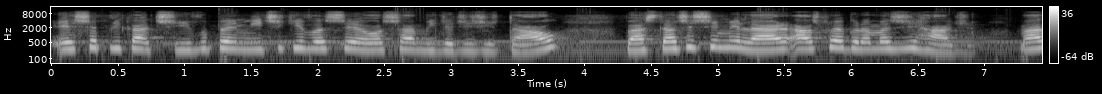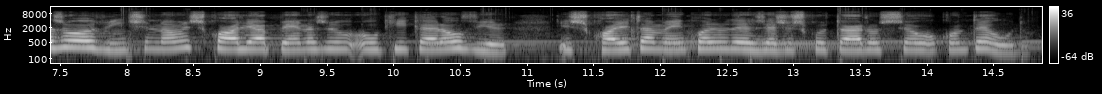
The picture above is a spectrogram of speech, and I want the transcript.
Este aplicativo permite que você ouça a mídia digital, bastante similar aos programas de rádio. Mas o ouvinte não escolhe apenas o, o que quer ouvir, escolhe também quando deseja escutar o seu conteúdo.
